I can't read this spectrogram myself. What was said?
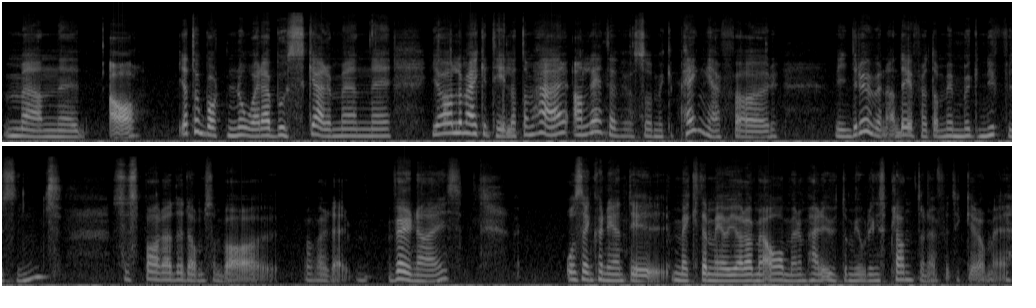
men eh, ja, jag tog bort några buskar men eh, jag lade märke till att de här, anledningen till att vi har så mycket pengar för vindruvorna. Det är för att de är magnificent. Så sparade de som var, vad var det där? Very nice. Och sen kunde jag inte mäkta med att göra mig av med de här utomjordingsplantorna för jag tycker de är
